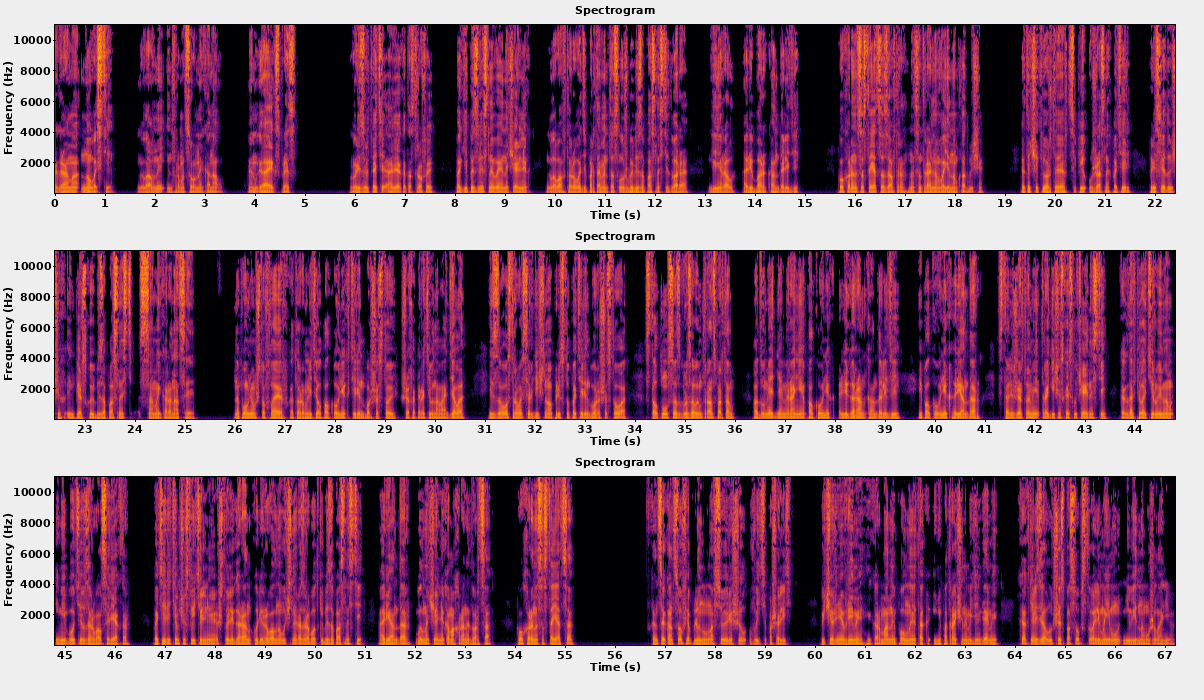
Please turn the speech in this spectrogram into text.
Программа «Новости». Главный информационный канал. МГА «Экспресс». В результате авиакатастрофы погиб известный военачальник, глава второго департамента службы безопасности двора, генерал Арибар Кандалиди. Похороны состоятся завтра на Центральном военном кладбище. Это четвертая в цепи ужасных потерь, преследующих имперскую безопасность с самой коронации. Напомним, что флайер, в котором летел полковник Теренбор-6, шеф оперативного отдела, из-за острого сердечного приступа Теренбора-6 столкнулся с грузовым транспортом, а двумя днями ранее полковник Легаран Кандалидей и полковник Риандар стали жертвами трагической случайности, когда в пилотируемом ими боте взорвался реактор. Потери тем чувствительнее, что Легаран курировал научные разработки безопасности, а Риандар был начальником охраны дворца. Похороны состоятся в конце концов я плюнул на все и решил выйти пошалить. Вечернее время и карманы, полные так и не потраченными деньгами, как нельзя лучше способствовали моему невинному желанию.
